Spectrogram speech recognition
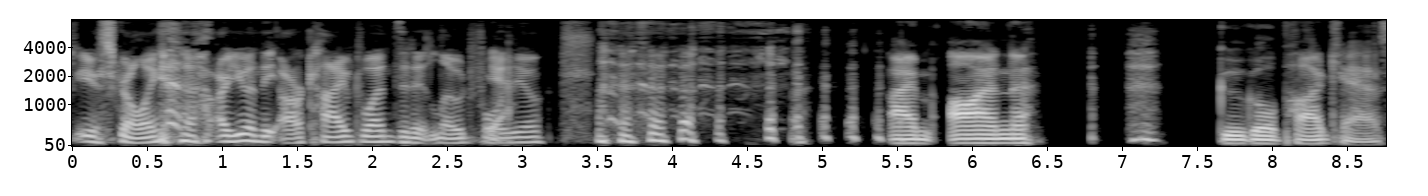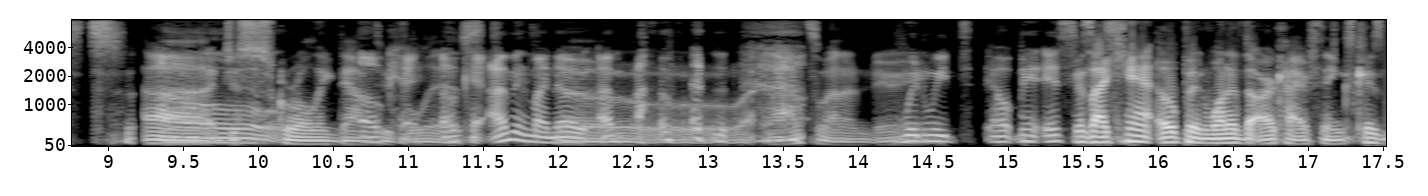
you're scrolling. Are you in the archived ones? Did it load for Yeah. you? I'm on Google Podcasts, uh, just Oh, scrolling down through the list. okay. I'm in my note. I'm, Oh, that's what I'm doing. when we oh man, it's because I can't open one of the archive things because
